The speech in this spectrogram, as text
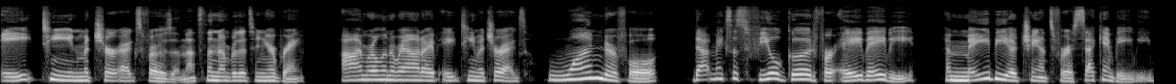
18 mature eggs frozen. That's the number that's in your brain. I'm rolling around. I have 18 mature eggs. Wonderful. That makes us feel good for a baby and maybe a chance for a second baby.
